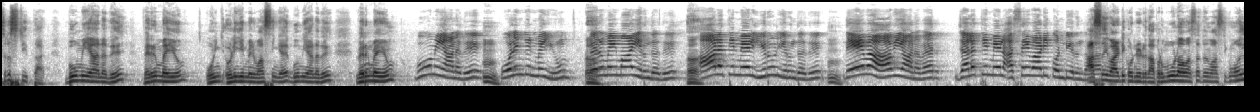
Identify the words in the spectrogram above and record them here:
சிருஷ்டித்தார். பூமியானது வெறுமையும் ஒழுங்கின்மையும் வாசிங்க பூமியானது வெறுமையும் பூமியானது ஒழுங்கின்மையும் பெருமையுமாய் இருந்தது ஆழத்தின் மேல் இருள் இருந்தது. தேவ ஆவியானவர் ஜலத்தின் மேல் அசைவாடி கொண்டிருந்தார். அசைவாடி கொண்டிருந்தது. அப்புறம் மூணாம் வசனத்தை வாசிக்கும் போது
